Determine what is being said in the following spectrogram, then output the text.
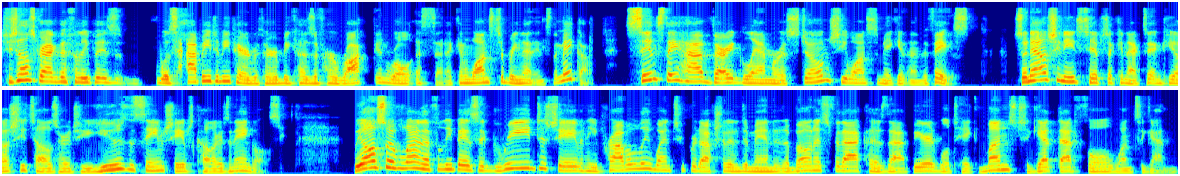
She tells Grag that Felipe is, was happy to be paired with her because of her rock and roll aesthetic and wants to bring that into the makeup. Since they have very glamorous stones, she wants to make it on the face. So now she needs tips to connect it, and Kiyoshi tells her to use the same shapes, colors, and angles. We also have learned that Felipe has agreed to shave, and he probably went to production and demanded a bonus for that because that beard will take months to get that full once again.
